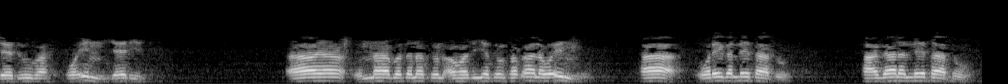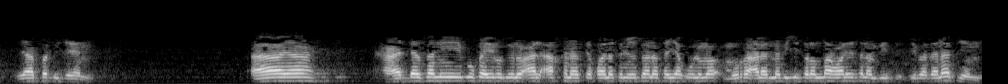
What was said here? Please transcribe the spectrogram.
جدوبة وإن جديد. آية إنها بدنة أو هدية. فقال وإن. ها وريق اللي تاتو. ها قال اللي تاتو. يا بد جين آية حدثني بكير بن الأخنس. قال سمعت أنس مر على النبي صلى الله عليه وسلم ببدنة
